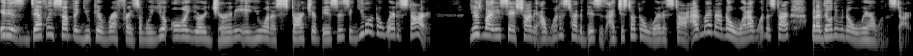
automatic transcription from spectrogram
It is definitely something you can reference. And when you're on your journey and you want to start your business and you don't know where to start, yours might be saying, Shaunie, I want to start a business. I just don't know where to start. I might not know what I want to start, but I don't even know where I want to start.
